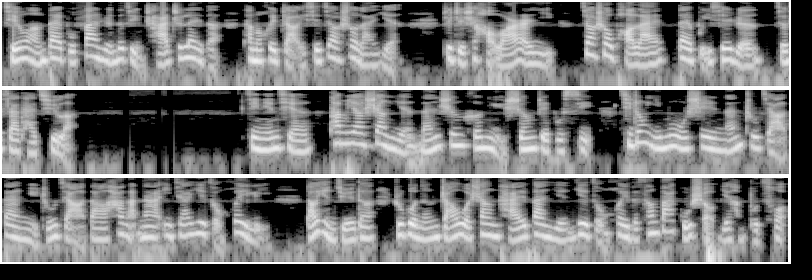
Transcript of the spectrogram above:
前往逮捕犯人的警察之类的，他们会找一些教授来演。这只是好玩而已。教授跑来逮捕一些人，就下台去了。几年前，他们要上演《男生和女生》这部戏。其中一幕是男主角带女主角到哈瓦那一家夜总会里，导演觉得如果能找我上台扮演夜总会的桑巴鼓手也很不错。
